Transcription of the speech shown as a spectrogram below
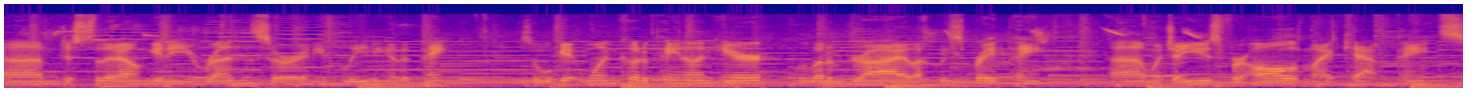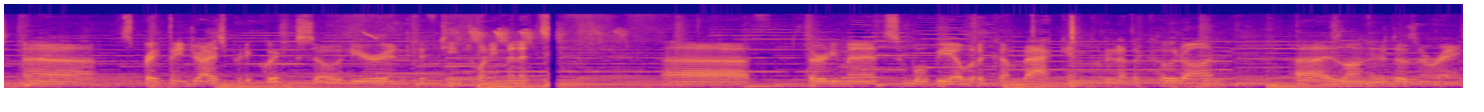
um, just so that I don't get any runs or any bleeding of the paint. So we'll get one coat of paint on here. We'll let them dry. Luckily, spray paint, um, which I use for all of my cap paints. Uh, spray paint dries pretty quick, so here in 15-20 minutes, uh, 30 minutes, we'll be able to come back and put another coat on, uh, as long as it doesn't rain.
